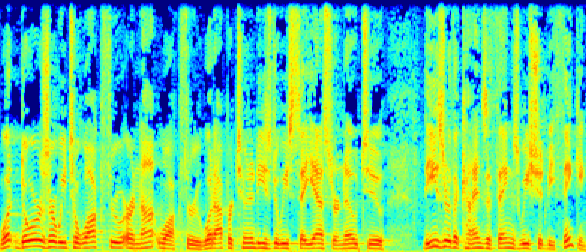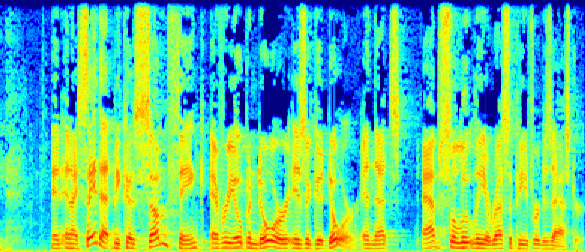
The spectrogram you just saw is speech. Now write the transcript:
what doors are we to walk through or not walk through? What opportunities do we say yes or no to? These are the kinds of things we should be thinking. And, and I say that because some think every open door is a good door, and that's absolutely a recipe for disaster.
